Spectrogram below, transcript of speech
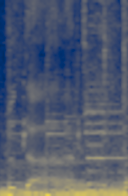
Bedaard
